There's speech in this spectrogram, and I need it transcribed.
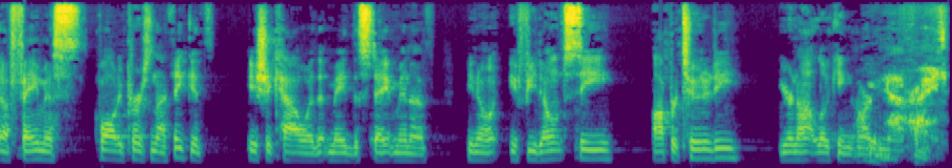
a famous quality person, I think it's Ishikawa that made the statement of, you know, if you don't see opportunity, you're not looking hard yeah, enough. Right.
